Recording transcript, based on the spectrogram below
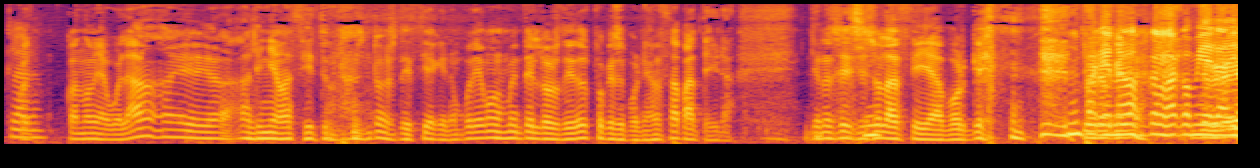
Claro. Cuando mi abuela eh, aliñaba aceitunas nos decía que no podíamos meter los dedos porque se ponían zapatera. Yo no sé si eso lo hacía porque... para que no la comiera ahí.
